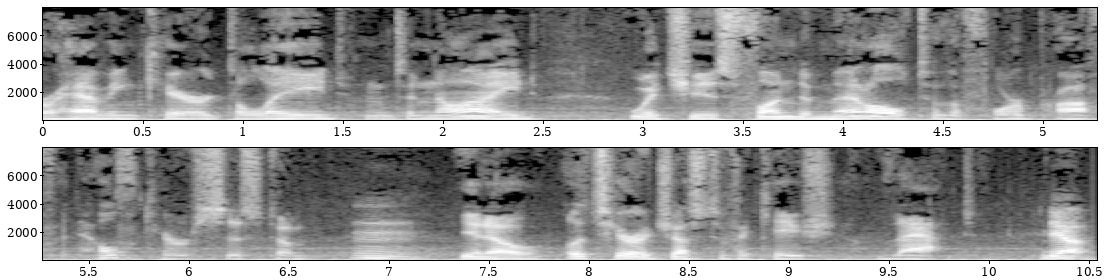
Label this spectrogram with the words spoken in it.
or having care delayed and denied, which is fundamental to the for profit healthcare system. Mm. You know, let's hear a justification of that. Yeah.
